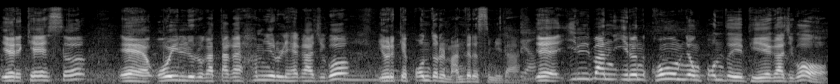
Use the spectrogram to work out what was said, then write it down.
이렇게 해서 예, 오일류를 갖다가 함유를 해가지고 이렇게 본드를 만들었습니다. 그래요? 예, 일반 이런 공업용 본드에 비해 가지고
